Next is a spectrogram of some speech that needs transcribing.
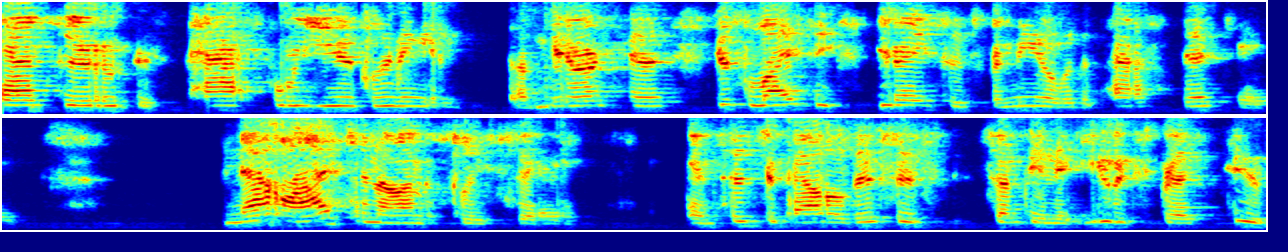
cancer, this past four years living in America, just life experiences for me over the past decade. Now I can honestly say, and Sister Battle, this is something that you expressed too.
